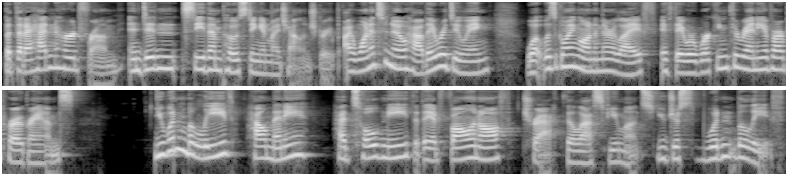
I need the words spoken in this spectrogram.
but that I hadn't heard from and didn't see them posting in my challenge group. I wanted to know how they were doing, what was going on in their life, if they were working through any of our programs. You wouldn't believe how many had told me that they had fallen off track the last few months. You just wouldn't believe.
